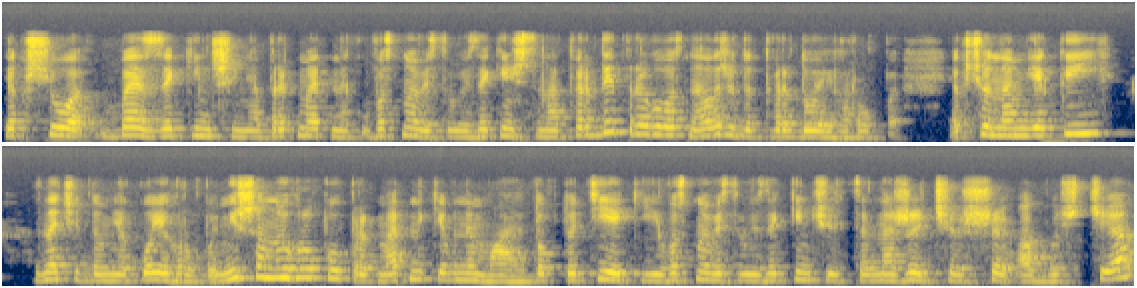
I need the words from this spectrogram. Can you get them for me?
якщо без закінчення прикметник в основі своїй закінчиться на твердий приголос, належить до твердої групи. Якщо на м'який, значить до м'якої групи. Мішаної групи у прикметників немає. Тобто ті, які в основі своїй закінчуються на ж, чи ш або ще,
